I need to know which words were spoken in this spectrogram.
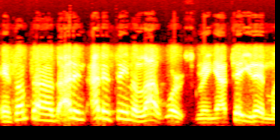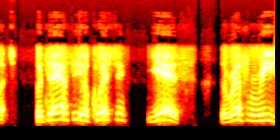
And sometimes I didn't. I didn't seen a lot worse, Greeny. I tell you that much. But to answer your question, yes, the referees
